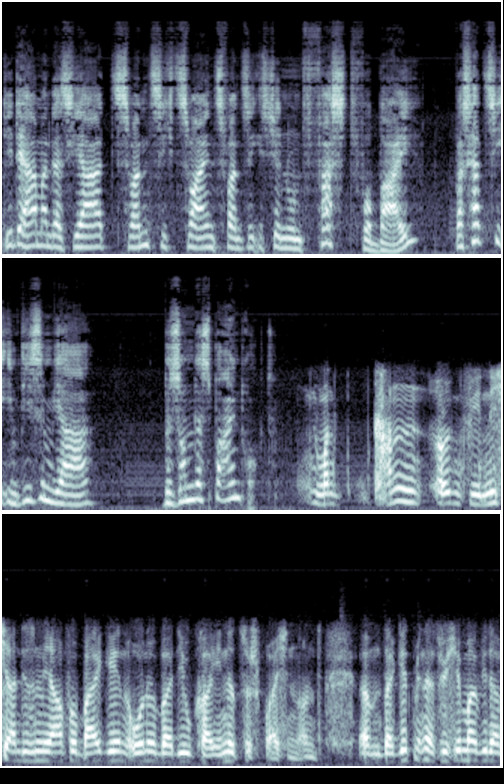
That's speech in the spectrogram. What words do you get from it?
Dieter Hermann, das Jahr 2022 ist ja nun fast vorbei. Was hat Sie in diesem Jahr besonders beeindruckt? Man kann irgendwie nicht an diesem Jahr vorbeigehen, ohne über die Ukraine zu sprechen. Und ähm, da geht mir natürlich immer wieder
